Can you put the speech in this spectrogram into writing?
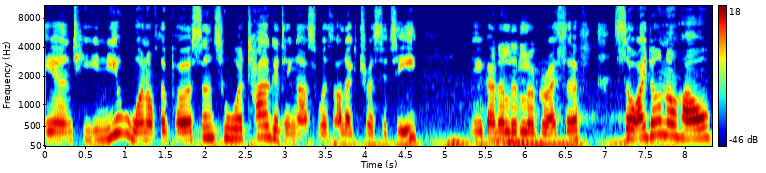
And he knew one of the persons who were targeting us with electricity. He got a little aggressive. So I don't know how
